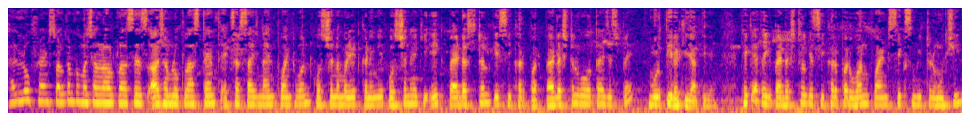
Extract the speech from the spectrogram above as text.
Hello friends welcome to my channel Rahul classes आज हम लोग class tenth exercise 9.1 question number eight करेंगे। क्वेश्चन है कि एक पेडेस्टल के शिखर पर पेडेस्टल वो होता है जिसपे मूर्ति रखी जाती है। ठीक है तो एक पेडेस्टल के शिखर पर 1.6 मीटर ऊँची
